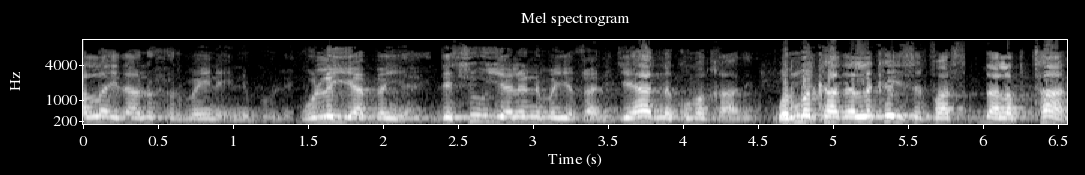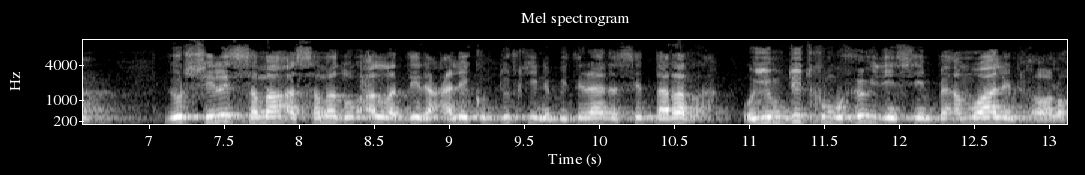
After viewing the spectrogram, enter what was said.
alla idaanu xurmaynaynin buu le wuu la yaaban yahay dee si u yeelana ma yaqaani jihaadna kuma qaadin war markaad alla ka istikfaar dalabtaan yursili samaa samadu alla dira calaykum durkiina midraara si darar ah wayumdidkum wuxuu idin siin biamwaalin xoolo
